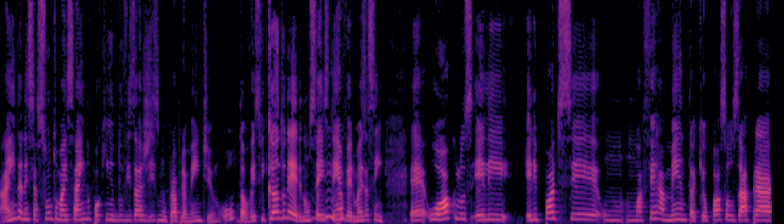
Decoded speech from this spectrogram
ainda nesse assunto, mas saindo um pouquinho do visagismo propriamente, ou talvez ficando nele, não sei se tem a ver, mas assim, é, o óculos, ele, ele pode ser um- uma ferramenta que eu possa usar para.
